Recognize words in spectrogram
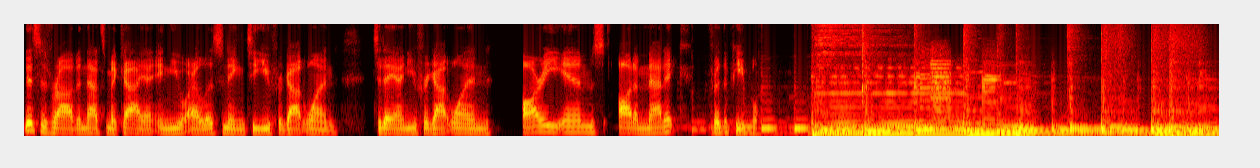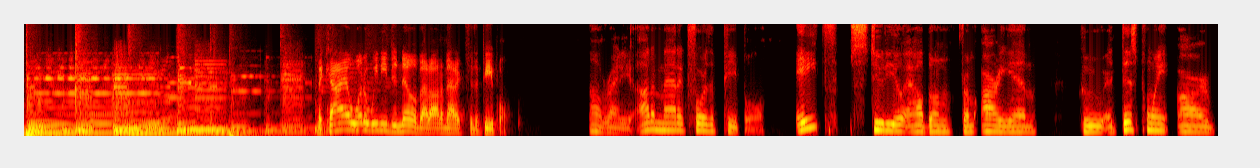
This is Rob, and that's Micaiah, and you are listening to You Forgot One. Today on You Forgot One, REM's Automatic for the People. Micaiah, what do we need to know about Automatic for the People? Alrighty, Automatic for the People. Eighth studio album from REM, who at this point are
